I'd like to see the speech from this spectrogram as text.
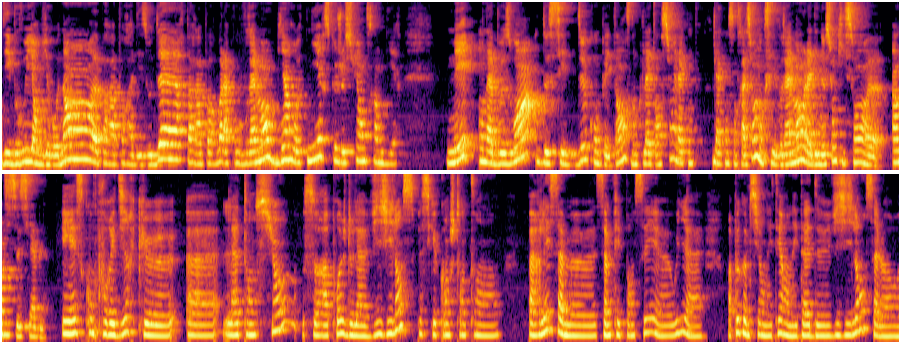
des bruits environnants, par rapport à des odeurs, par rapport, voilà, pour vraiment bien retenir ce que je suis en train de lire. Mais on a besoin de ces deux compétences, donc l'attention et la, concentration. Donc c'est vraiment là des notions qui sont euh, indissociables. Et est-ce qu'on pourrait dire que euh, l'attention se rapproche de la vigilance? Parce que quand je t'entends parler, ça me, ça me fait penser, oui, un peu comme si on était en état de vigilance, alors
